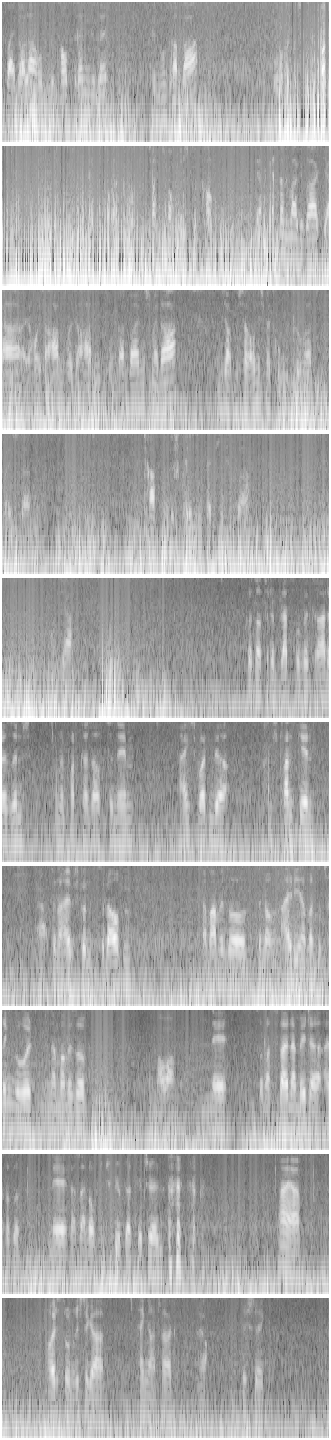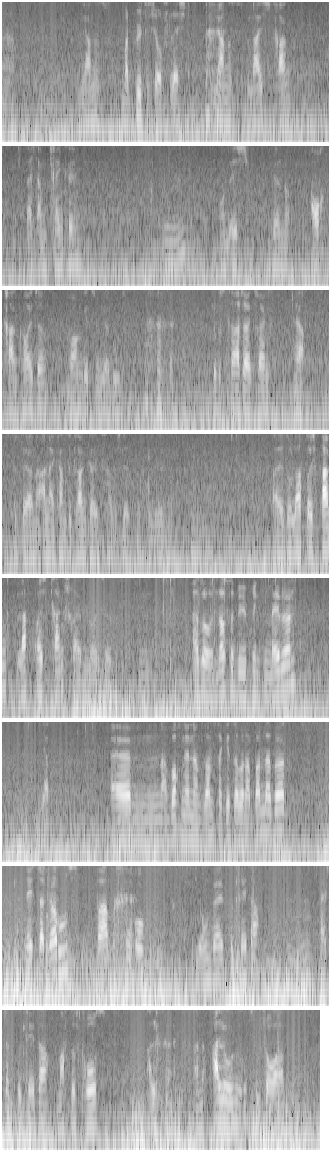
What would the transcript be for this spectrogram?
2 Dollar auf das Hauptrennen gesetzt in unserer Bar. Und ich hab gewonnen. 6 Dollar gewonnen. Ich habe die noch nicht bekommen. Der hat gestern immer gesagt, ja, heute Abend, heute Abend. Und dann war er nicht mehr da. Und ich habe mich dann auch nicht mehr drum gekümmert, weil ich dann krassen Gesprächen vertieft war. Und ja, Kurz noch zu dem Platz, wo wir gerade sind, um den Podcast aufzunehmen. Eigentlich wollten wir an den Strand gehen, ja. so eine halbe Stunde zu laufen. Dann waren wir so, sind noch im Aldi, haben was zu trinken geholt. Und dann waren wir so, Mauer. nee, so nach 200 Meter einfach so, nee, lass einfach auf den Spielplatz hier chillen. naja, heute ist so ein richtiger Hängertag. Ja. Richtig. Naja, Jan ist, man fühlt sich auch schlecht. Jan ist leicht krank, leicht am Kränkeln. Mhm. Und ich bin auch krank heute. Morgen geht es mir wieder gut. Du bist katerkrank. Ja. Ist ja eine anerkannte Krankheit, habe ich letztens gelesen. Also lasst euch krank, lasst euch krank schreiben, Leute. Also, noch sind wir übrigens in Melbourne. Ähm, am Wochenende, am Samstag geht es aber nach Banderberg. Nächster Zu Job. Fuß? Farm. Um für die Umwelt, für Kreta. Mhm. Hashtag für Kreta. Macht es groß. Alle, an alle unsere Zuschauer,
